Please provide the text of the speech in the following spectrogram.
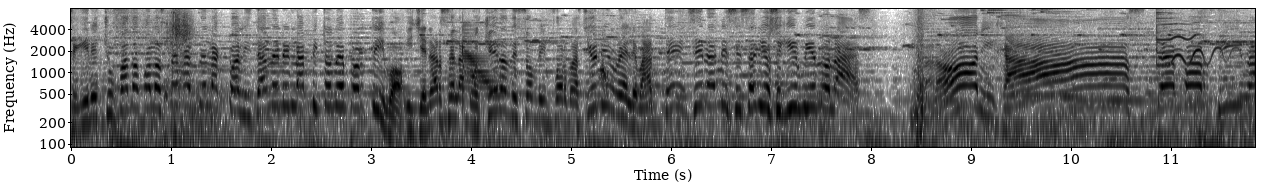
seguir enchufado con los temas de la actualidad en el ámbito deportivo y llenarse la mochera de sobreinformación irrelevante, será necesario seguir viendo las crónicas deportivas.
